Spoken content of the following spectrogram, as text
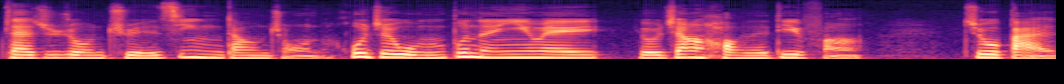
在这种绝境当中的，或者我们不能因为有这样好的地方就把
